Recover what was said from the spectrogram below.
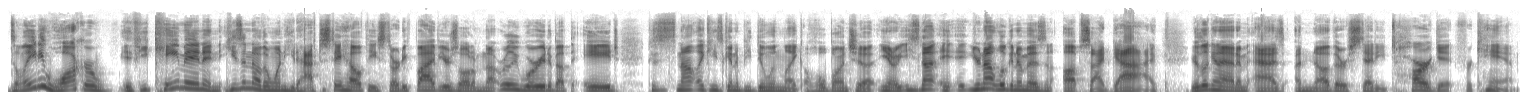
Delanie Walker, if he came in and he's another one, he'd have to stay healthy. He's 35 years old. I'm not really worried about the age because it's not like he's going to be doing like a whole bunch of, you know, he's not, you're not looking at him as an upside guy. You're looking at him as another steady target for Cam,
